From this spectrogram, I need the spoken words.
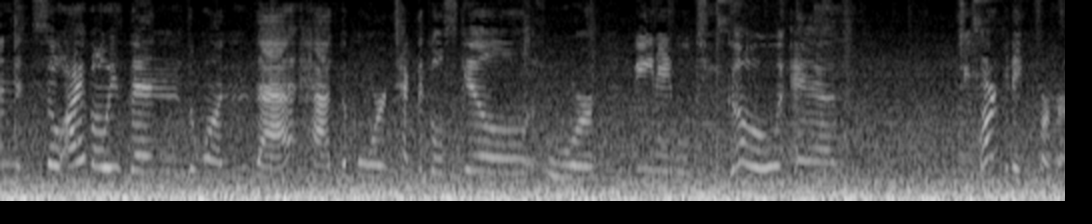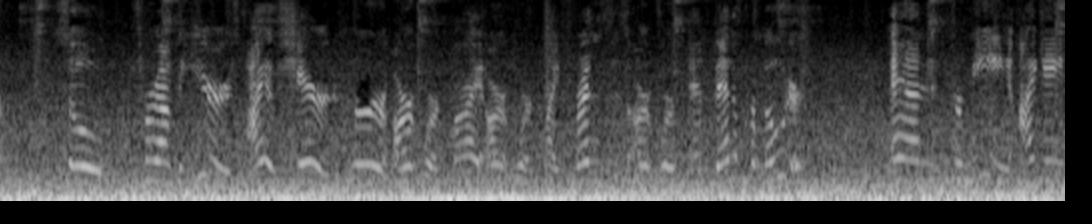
And so I've always been the one that had the more technical skill for being able to go and do marketing for her. So throughout the years, I have shared her artwork, my artwork, my friends' artwork, and been a promoter. And for me, I gain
